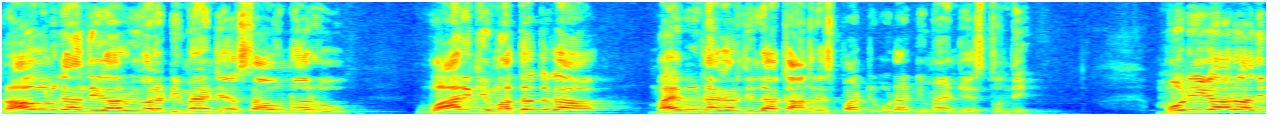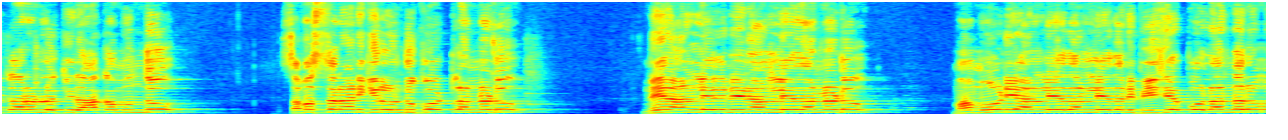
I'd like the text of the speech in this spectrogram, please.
రాహుల్ గాంధీ గారు ఇవాళ డిమాండ్ చేస్తూ ఉన్నారు. వారికి మద్దతుగా మహబూబ్ నగర్ జిల్లా కాంగ్రెస్ పార్టీ కూడా డిమాండ్ చేస్తుంది. మోడీ గారు అధికారంలోకి రాకముందు సంవత్సరానికి రెండు కోట్లు అన్నాడు. నేను అనలేదు నేను అనలేదు అన్నాడు. మా మోడీ అనలేదు అనలేదని బీజేపీ వాళ్ళు అన్నారు.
